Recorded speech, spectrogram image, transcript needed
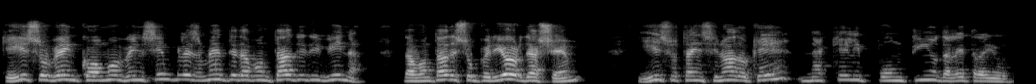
que isso vem como? Vem simplesmente da vontade divina, da vontade superior de Hashem, e isso está ensinado o quê? Naquele pontinho da letra Yud.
